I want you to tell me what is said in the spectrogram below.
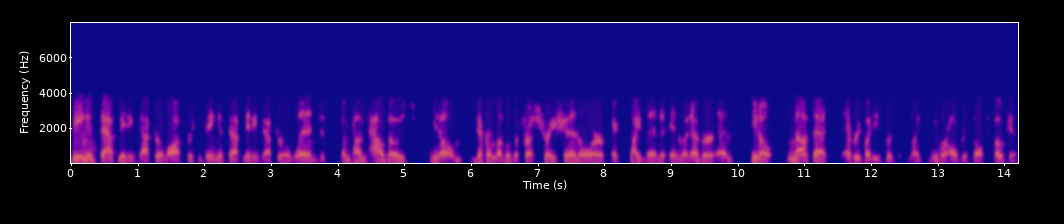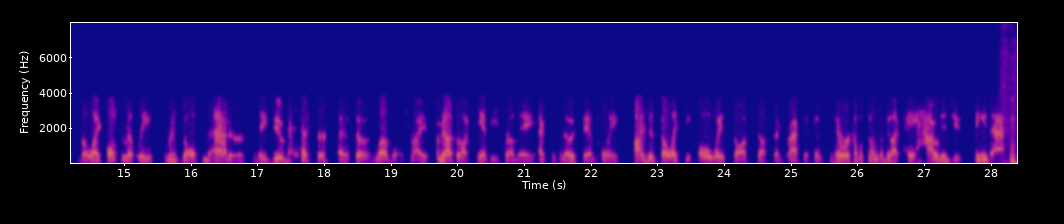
being in staff meetings after a loss versus being in staff meetings after a win, just sometimes how those, you know, different levels of frustration or excitement and whatever. And, you know, not that everybody's res- like we were all result focused, but like ultimately results matter. They do matter at those levels, right? I mean, I thought Kampe from a X's and O's standpoint. I just felt like he always saw stuff in practice, and there were a couple times I'd be like, "Hey, how did you see that?"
